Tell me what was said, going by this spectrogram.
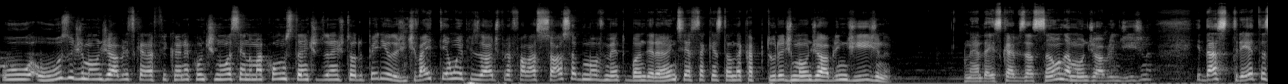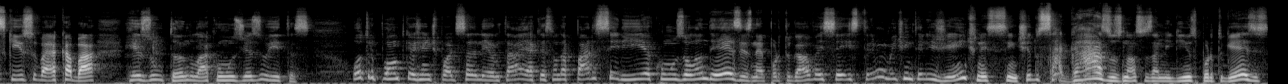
o, o uso de mão de obra escrava africana continua sendo uma constante durante todo o período. A gente vai ter um episódio para falar só sobre o movimento Bandeirantes e essa questão da captura de mão de obra indígena né, da escravização da mão de obra indígena e das tretas que isso vai acabar resultando lá com os jesuítas. Outro ponto que a gente pode salientar é a questão da parceria com os holandeses, né? Portugal vai ser extremamente inteligente nesse sentido, sagaz os nossos amiguinhos portugueses,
